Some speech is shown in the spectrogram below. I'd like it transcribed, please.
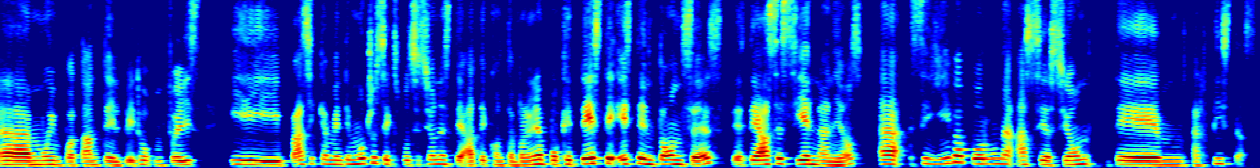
uh, muy importante, el Beethoven Fries, y básicamente muchas exposiciones de arte contemporáneo, porque desde este entonces, desde hace 100 años, uh, se lleva por una asociación de um, artistas.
